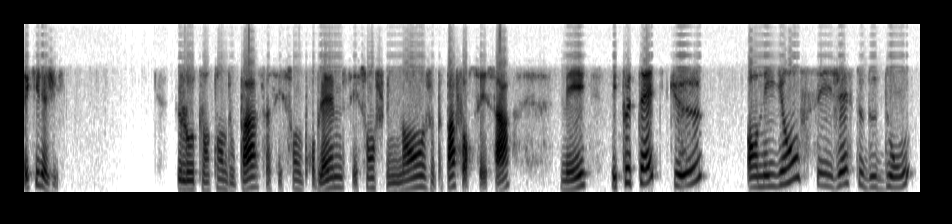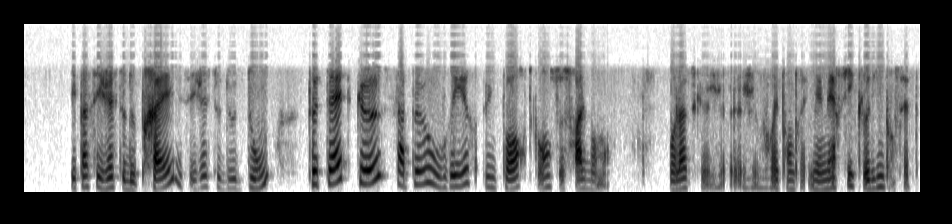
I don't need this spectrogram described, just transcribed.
c'est qu'il agit. Que l'autre l'entende ou pas, ça c'est son problème, c'est son cheminement, je ne peux pas forcer ça. Mais et peut-être que en ayant ces gestes de don, et pas ces gestes de prêt, mais ces gestes de don, peut-être que ça peut ouvrir une porte quand ce sera le moment. Voilà ce que je, vous répondrai. Mais merci Claudine pour cette,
